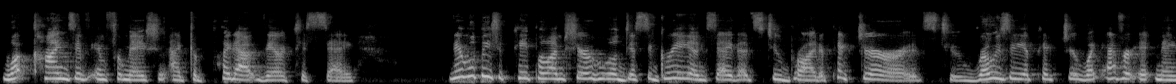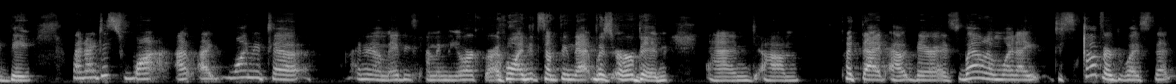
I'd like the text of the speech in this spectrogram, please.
what kinds of information I could put out there to say. There will be people, I'm sure, who will disagree and say that's too broad a picture or it's too rosy a picture, whatever it may be. But I just want, I, I wanted to, I don't know, maybe I'm a New Yorker. I wanted something that was urban and um, put that out there as well. And what I discovered was that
